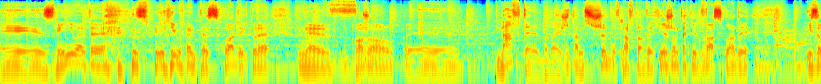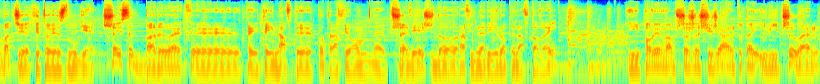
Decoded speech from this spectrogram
Yy, zmieniłem, te, zmieniłem te składy, które yy, wożą yy, naftę bodajże tam z szybów naftowych. Jeżdżą takie dwa składy i zobaczcie jakie to jest długie. 600 baryłek tej, tej nafty potrafią przewieźć do rafinerii ropy naftowej. I powiem wam szczerze, siedziałem tutaj i liczyłem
